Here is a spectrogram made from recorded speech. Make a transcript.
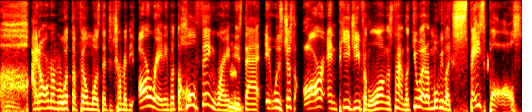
uh, I don't remember what the film was that determined the R rating, but the whole thing, right, mm. is that it was just R and PG for the longest time. Like you had a movie like Spaceballs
